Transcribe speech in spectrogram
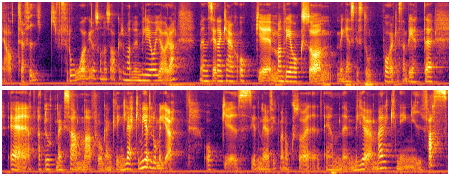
ja, trafikfrågor och sådana saker som hade med miljö att göra. Men sedan kanske, och eh, man drev också med ganska stort påverkansarbete eh, att, att uppmärksamma frågan kring läkemedel och miljö. Och eh, sedermera fick man också en miljömärkning i FASS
